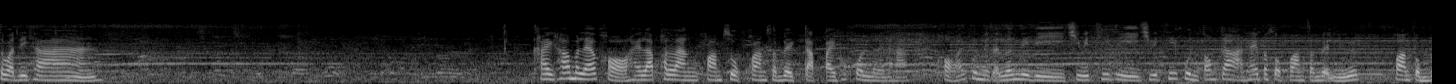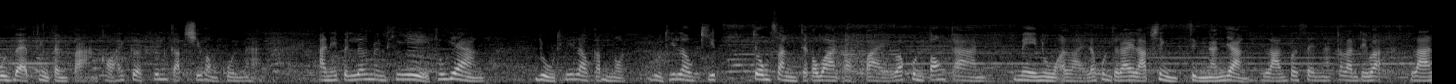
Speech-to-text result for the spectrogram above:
สวัสดีค่ะ ใครเข้ามาแล้วขอให้รับพลังความสุขความสำเร็จกลับไปทุกคนเลยนะคะ ขอให้คุณมีแต่เรื่องดีๆ ชีวิตที่ดี ชีวิตที่คุณต้องการให้ประสบความสำเร็จหรือความสมบูรณ์แบบสิ่งต่าง ๆ ขอให้เกิดขึ้นกับชีวิตของคุณนะคะอันนี้เป็นเรื่องหนึ่งที่ทุกอย่างอยู่ที่เรากำหนดอยู่ที่เราคิดจงสั่งจักรวาลออกไป ว่าคุณต้องการเมนูอะไร แล้วคุณจะได้รับสิ่งสิ่งนั้นอย่างล้านเปอร์เซ็นต์นะการันตีว่าล้าน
